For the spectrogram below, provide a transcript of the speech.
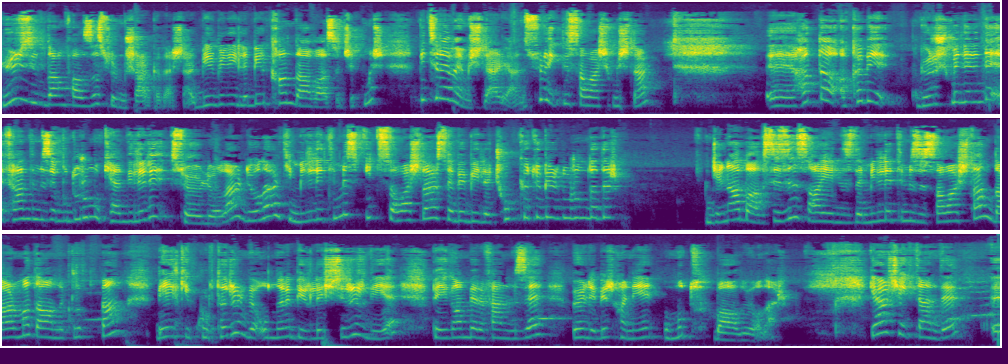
Yüz yıldan fazla sürmüş arkadaşlar. Birbiriyle bir kan davası çıkmış. Bitirememişler yani. Sürekli savaşmışlar. E, hatta Akabe görüşmelerinde Efendimiz'e bu durumu kendileri söylüyorlar. Diyorlar ki milletimiz iç savaşlar sebebiyle çok kötü bir durumdadır. Cenab-ı Hak sizin sayenizde milletimizi savaştan, darmadağınıklıktan belki kurtarır ve onları birleştirir diye Peygamber Efendimiz'e böyle bir hani umut bağlıyorlar. Gerçekten de e,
